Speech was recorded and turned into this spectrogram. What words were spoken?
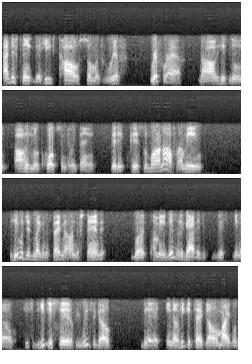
I just think that he's caused so much riff riffraff by all his little all his little quotes and everything that it pissed LeBron off. I mean, he was just making a statement. I understand it, but I mean, this is a guy that just you know he he just said a few weeks ago that you know he could take on Michael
